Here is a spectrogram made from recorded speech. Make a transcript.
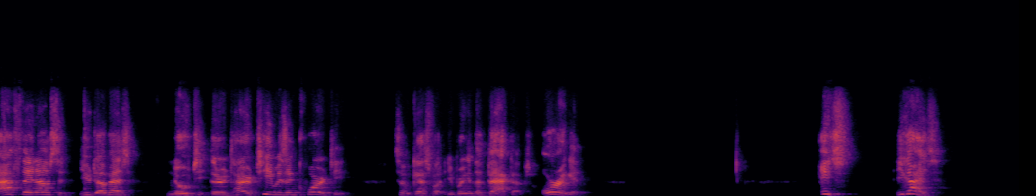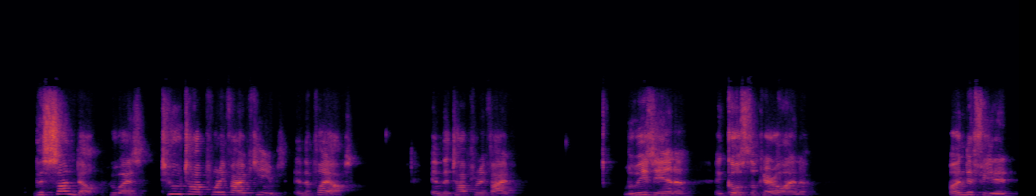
After they announced it, UW has no team, their entire team is in quarantine. So guess what? You bring in the backups. Oregon. It's, you guys, the Sun Belt, who has two top 25 teams in the playoffs, in the top 25, Louisiana and Coastal Carolina, undefeated.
